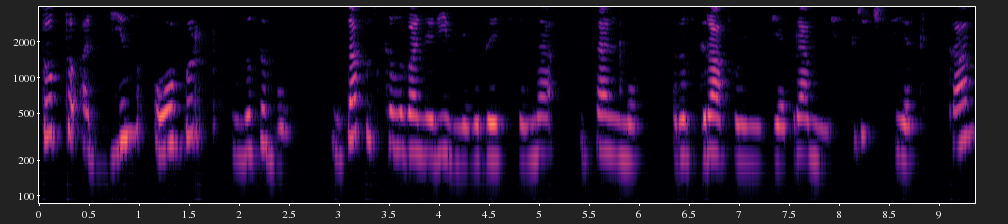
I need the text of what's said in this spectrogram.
тобто один оберт за добу. Запуск коливання рівня ведеться на спеціально розграфленій діаграмній стрічці, яка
